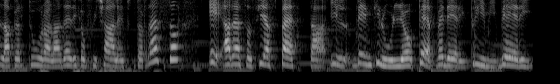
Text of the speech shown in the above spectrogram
l'apertura, la dedica ufficiale e tutto il resto e adesso si aspetta il 20 luglio per vedere i primi veri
